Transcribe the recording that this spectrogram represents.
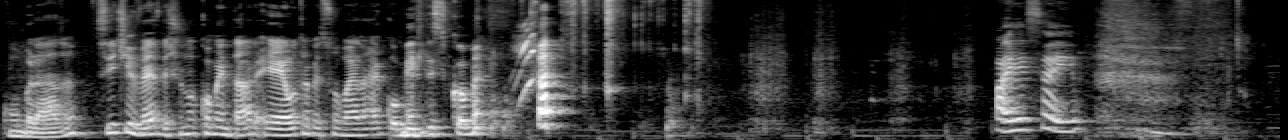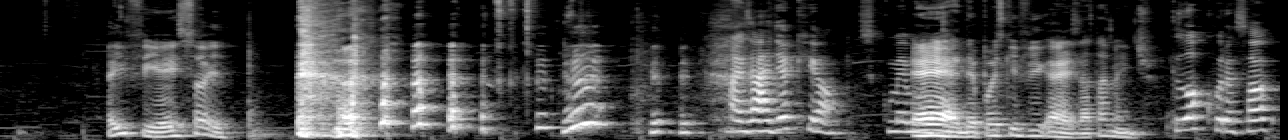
com Brasa. Se tiver, deixa no comentário. É, outra pessoa vai lá e comenta esse comentário. Faz isso aí. Enfim, é isso aí. Mas arde aqui, ó. Se comer muito. É, depois que fica. É, exatamente. Que loucura, só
